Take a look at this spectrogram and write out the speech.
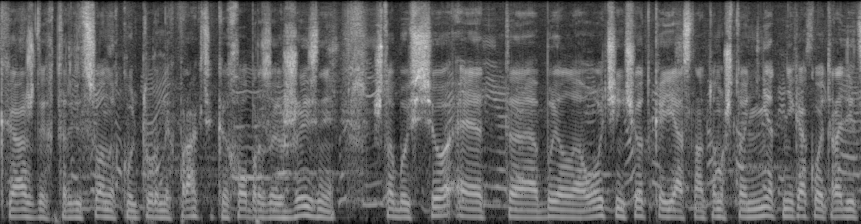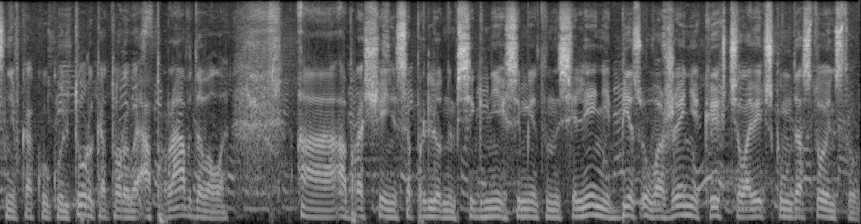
каждых традиционных культурных практиках, образах жизни, чтобы все это было очень четко и ясно о том, что нет никакой традиции ни в какой культуры, которая бы оправдывала а, обращение с определенным сегментом населения без уважения к их человеческому достоинству.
